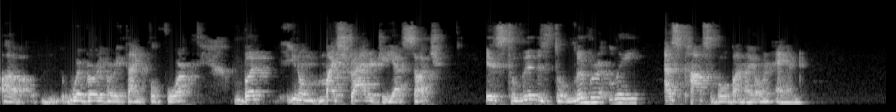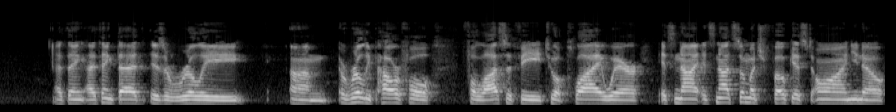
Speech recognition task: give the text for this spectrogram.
uh, we're very very thankful for. But you know, my strategy as such is to live as deliberately as possible by my own hand I think I think that is a really um, a really powerful philosophy to apply where it's not it's not so much focused on you know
